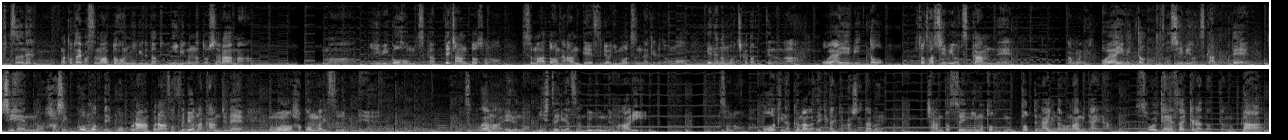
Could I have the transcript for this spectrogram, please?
普通ね、まあ、例えばスマートフォン握るだと握るんだとしたらまあまあ指5本使ってちゃんとそのスマートフォンが安定するように持つんだけれども L の持ち方っていうのが親指と人差し指を掴んであごめん親指と人差し指を使って紙辺の端っこを持ってこうプランプランさせるような感じで物を運んだりするっていう。そこがまあ L のミステリアスな部分でもありその大きなクマができたりとかして多分ちゃんと睡眠もとってないんだろうなみたいなそういう天才キャラだったのが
